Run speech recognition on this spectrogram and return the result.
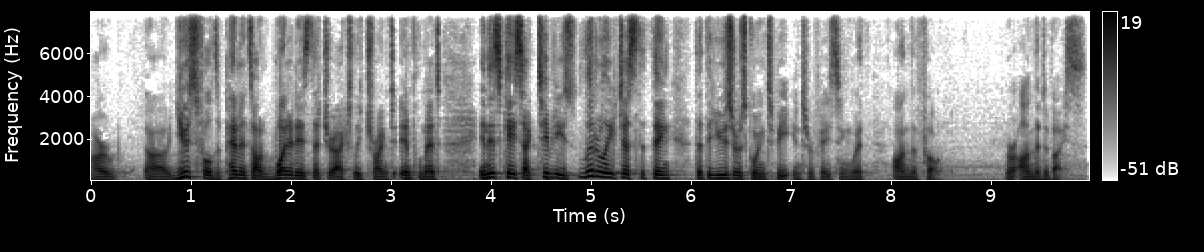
are uh, useful dependent on what it is that you're actually trying to implement. In this case, activity is literally just the thing that the user is going to be interfacing with on the phone or on the device.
